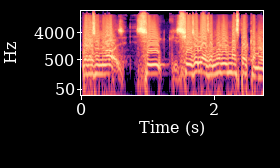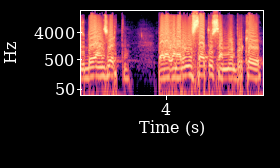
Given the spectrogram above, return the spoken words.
Pero si no, si, si eso lo hacemos es más para que nos vean, ¿cierto? Para ganar un estatus también, porque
